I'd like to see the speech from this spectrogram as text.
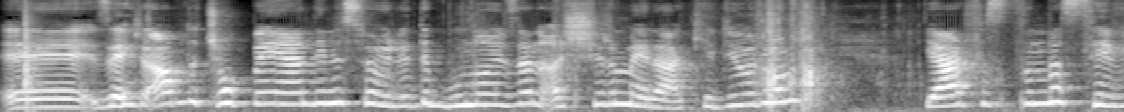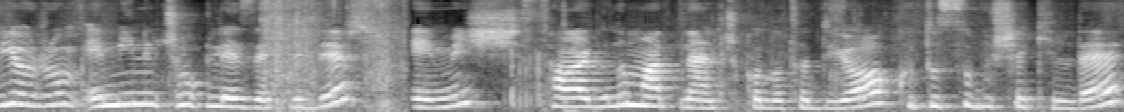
Ee, Zehra abla çok beğendiğini söyledi. Bunu o yüzden aşırı merak ediyorum. Yer fıstığını da seviyorum. Eminim çok lezzetlidir. Neymiş? Sargılı madlen çikolata diyor. Kutusu bu şekilde.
